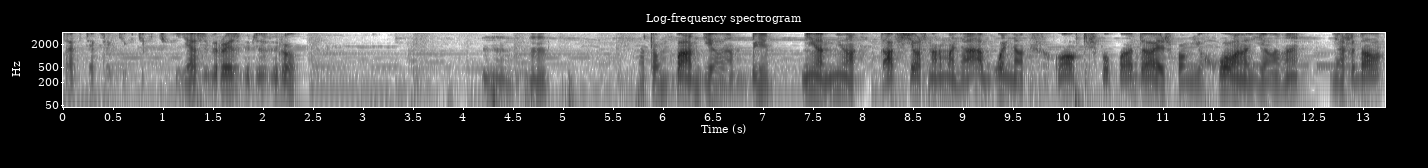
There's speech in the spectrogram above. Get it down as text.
Так так так тихо тихо тихо. Я заберу я заберу заберу. Потом бам делаем блин. Мимо мимо. Да все ж нормально. А больно. Ох ты ж попадаешь по мне. Ховано делаем а? Не ожидал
